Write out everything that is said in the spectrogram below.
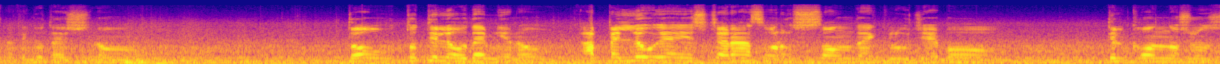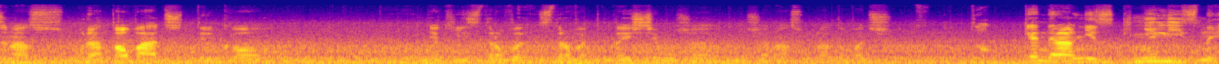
Dlatego też, no... To, to tyle ode mnie, no. Apeluję jeszcze raz o rozsądek, ludzie, bo tylko on może nas uratować, tylko jakieś zdrowe, zdrowe podejście może, może nas uratować. To generalnie zgnilizny.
